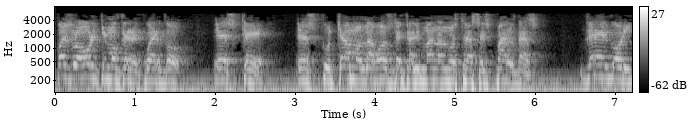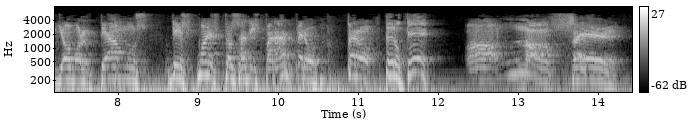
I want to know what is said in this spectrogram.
Pues lo último que recuerdo es que escuchamos la voz de Calimán a nuestras espaldas. Gregor y yo volteamos, dispuestos a disparar, pero... pero... ¿Pero qué? Oh, no sé.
